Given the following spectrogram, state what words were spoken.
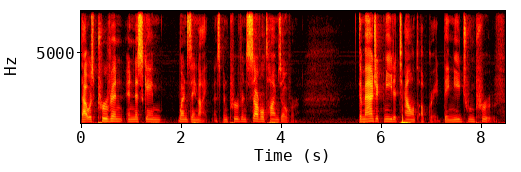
That was proven in this game Wednesday night. It's been proven several times over. The Magic need a talent upgrade, they need to improve.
